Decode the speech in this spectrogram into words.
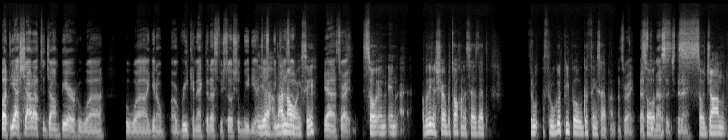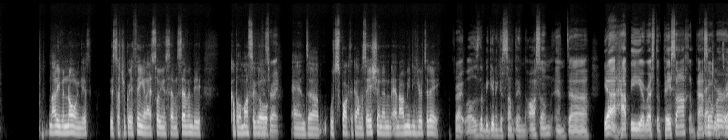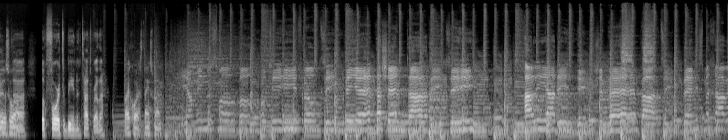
but yeah, shout out to John Beer who uh who uh you know uh, reconnected us through social media. yeah, not knowing. Of, see. Yeah, that's right. So in in I believe in Share B'Tochen it says that through through good people, good things happen. That's right. That's so, the message today. So John, not even knowing it, is such a great thing, and I saw you in 770 a couple of months ago. That's right. And uh, which sparked the conversation and, and our meeting here today. That's right. Well, this is the beginning of something awesome, and uh, yeah, happy rest of Pesach and Passover. Thank you, and, well. uh, look forward to being in touch, brother. Likewise. Thanks, man. על ידי שבהם פרצי ונשמחה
